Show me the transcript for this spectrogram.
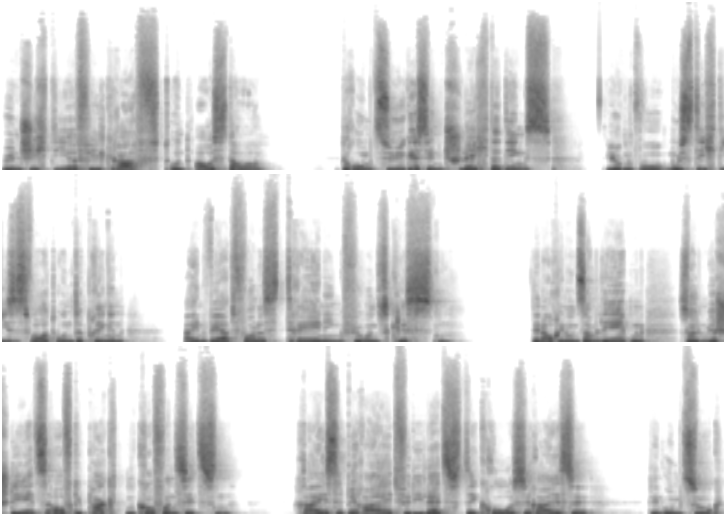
wünsche ich dir viel Kraft und Ausdauer. Doch Umzüge sind schlechterdings, irgendwo musste ich dieses Wort unterbringen, ein wertvolles Training für uns Christen. Denn auch in unserem Leben sollten wir stets auf gepackten Koffern sitzen, reisebereit für die letzte große Reise, den Umzug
